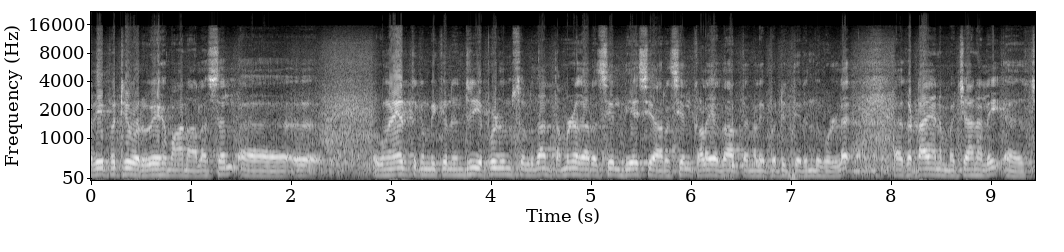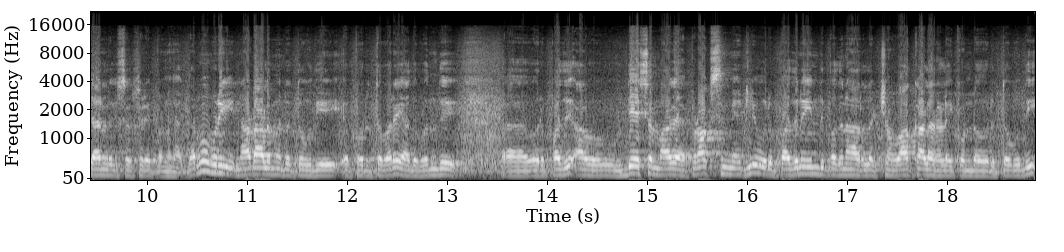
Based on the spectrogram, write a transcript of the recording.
அதை பற்றி ஒரு வேகமான அலசல் உங்கள் நேரத்துக்கு மிக்க நன்றி. எப்பொழுதும் சொல்லுதான் தமிழக அரசியல் தேசிய அரசியல் கலை யதார்த்தங்களை பற்றி தெரிந்து கொள்ள கட்டாயம் நம்ம சேனலை சேனலுக்கு சப்ஸ்கிரைப் பண்ணுங்கள் தருமபுரி நாடாளுமன்ற தொகுதியை பொறுத்தவரை அது வந்து ஒரு பது உத்தேசமாக அப்ராக்சிமேட்லி ஒரு பதினைந்து பதினாறு லட்சம் வாக்காளர்களை கொண்ட ஒரு தொகுதி.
